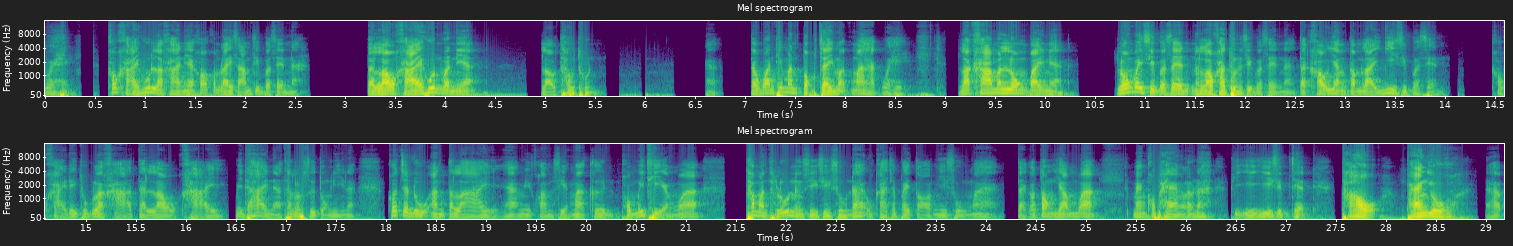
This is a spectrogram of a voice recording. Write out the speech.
ไว้เขาขายหุ้นราคาเนี้ยเขากำไรสามสิบเปอร์เซ็นต์นะแต่เราขายหุ้นวันเนี้ยเราเท่าทุนนะแต่วันที่มันตกใจมากๆเว้ยราคามันลงไปเนี่ย ลงไปสิบเปอร์เซ็นต์เราขาดทุนสิบเปอร์เซ็นต์นะแต่เขายังกำไรยี่สิบเปอร์เซ็นต์เขาขายได้ทุกราคา แต่เราขายไม่ได้นะ ถ้าเราซื้อตรงนี้นะก็จะดูอันตรายนะมีความเสี่ยงมากขึ้น ผมไม่เถียงว่าถ้ามันทะลุหนึ่งสี่สี่ศูนย์ได้โอกาสจะไปต่อมีสูงมาก แต่ก็ต้องย้ำว่าแม่งเขาแพงแล้วนะ PE ยี่สิบเจ็ดเท่าแพงอยู่นะครับ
